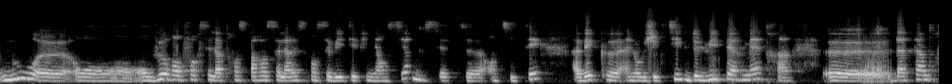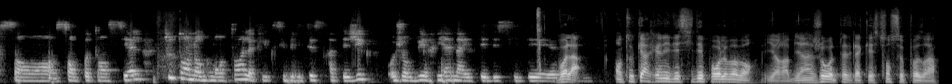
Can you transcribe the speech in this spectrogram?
nous, euh, on, veut renforcer la transparence et la responsabilité financière de cette euh, entité avec un objectif de lui permettre d'atteindre son, son, potentiel tout en augmentant la flexibilité stratégique. Aujourd'hui, rien n'a été décidé. Voilà. En tout cas, rien n'est décidé pour le moment. Il y aura bien un jour où peut-être la question se posera.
